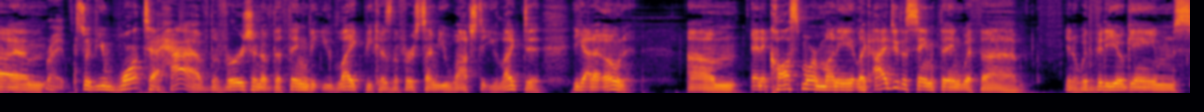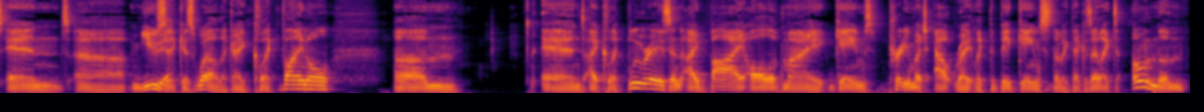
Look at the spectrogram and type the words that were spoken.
Um, Right. So if you want to have the version of the thing that you like because the first time you watched it you liked it, you got to own it. Um, and it costs more money. Like I do the same thing with uh, you know, with video games and uh, music as well. Like I collect vinyl. Um, and I collect Blu-rays and I buy all of my games pretty much outright, like the big games and stuff like that, because I like to own them.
